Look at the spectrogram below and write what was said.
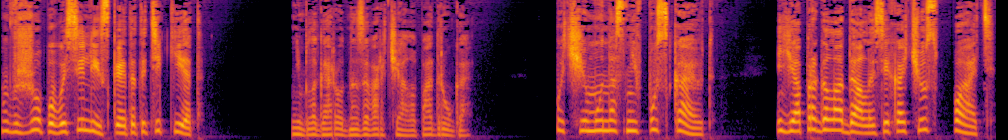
«В жопу, Василиска, этот этикет!» Неблагородно заворчала подруга. Почему нас не впускают? Я проголодалась и хочу спать.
